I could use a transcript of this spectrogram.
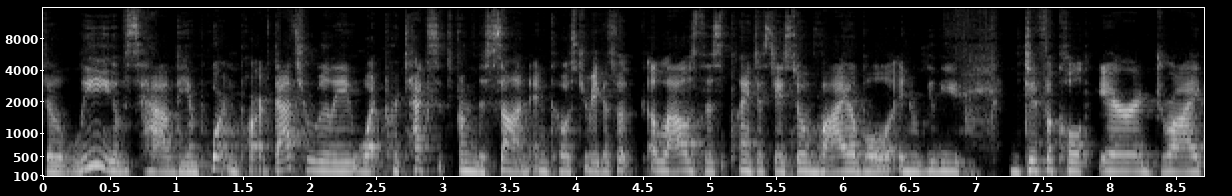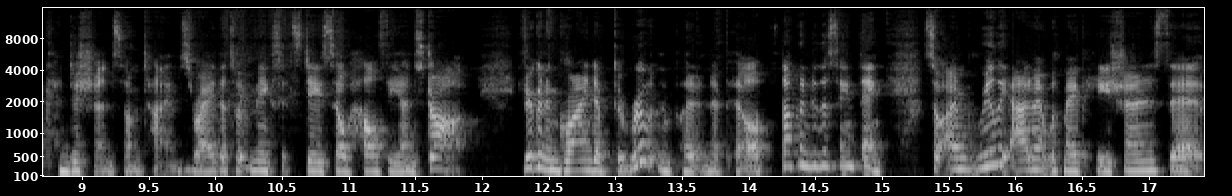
the leaves have the important part. That's really what protects it from the sun in Costa Rica. It's what allows this plant to stay so viable in really difficult, arid, dry conditions sometimes, right? That's what makes it stay so healthy and strong. If you're going to grind up the root and put it in a pill, it's not going to do the same thing. So I'm really adamant with my patients that,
